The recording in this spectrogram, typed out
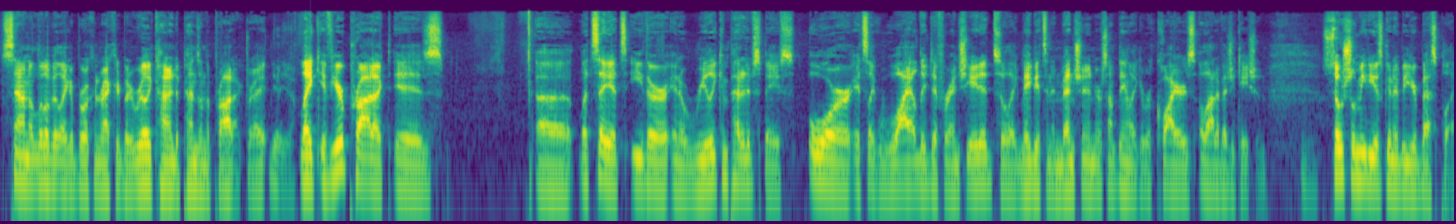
sound a little bit like a broken record, but it really kind of depends on the product, right? Yeah, yeah. Like if your product is, uh, let's say it's either in a really competitive space or it's like wildly differentiated. So like maybe it's an invention or something like it requires a lot of education. Mm. Social media is going to be your best play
